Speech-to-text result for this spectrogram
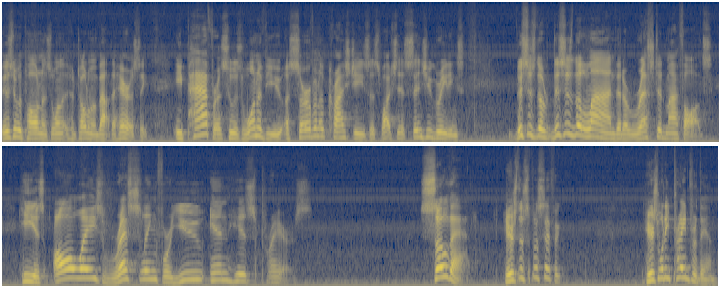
visited with Paul, and is the one who told him about the heresy. Epaphras, who is one of you, a servant of Christ Jesus, watch this, sends you greetings. This is the, this is the line that arrested my thoughts. He is always wrestling for you in his prayers. So that, here's the specific, here's what he prayed for them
